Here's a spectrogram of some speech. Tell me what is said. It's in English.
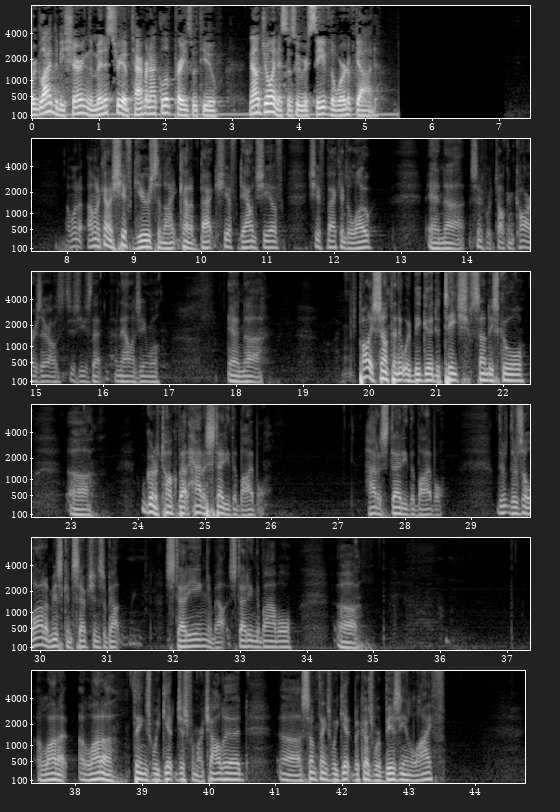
We're glad to be sharing the ministry of Tabernacle of Praise with you. Now join us as we receive the Word of God. I want to, I'm going to kind of shift gears tonight, kind of back shift, down shift, shift back into low. And uh, since we're talking cars there, I'll just use that analogy and we'll. And uh, probably something that would be good to teach Sunday school. Uh, we're going to talk about how to study the Bible. How to study the Bible. There, there's a lot of misconceptions about studying, about studying the Bible. Uh, a lot of a lot of things we get just from our childhood. Uh, some things we get because we're busy in life,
